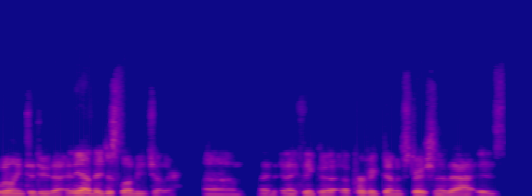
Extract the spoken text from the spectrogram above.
willing to do that. And yeah, they just love each other. Um, and, and, I think a, a, perfect demonstration of that is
